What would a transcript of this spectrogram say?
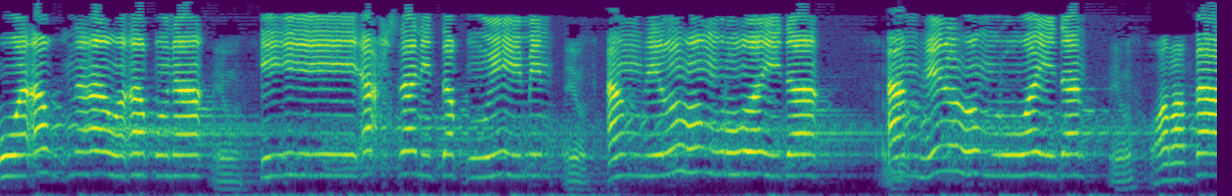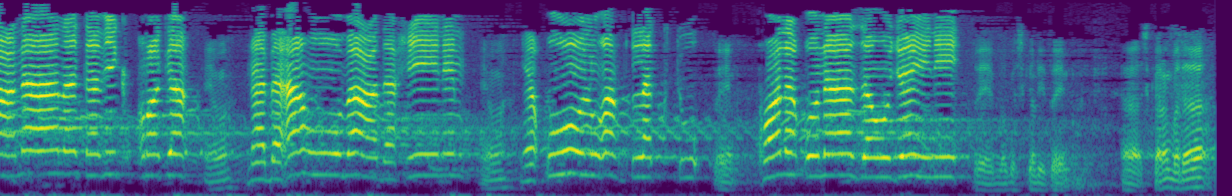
هو أغنى وأقنى. أيوه. في أحسن تقويم. أيوه. أمهلهم رويدا. أمهلهم رويدا. أيوه. ورفعنا لك ذكرك. أيوه. نبأه بعد حين. أيوه. يقول أهلكت. طيب. خلقنا زوجين. طيب bagus sekali. طيب. Eh, sekarang pada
